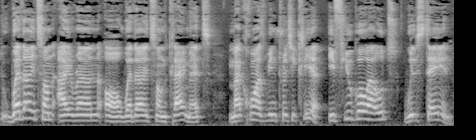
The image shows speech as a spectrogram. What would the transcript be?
whether it's on Iran or whether it's on climate, Macron has been pretty clear. If you go out, we'll stay in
